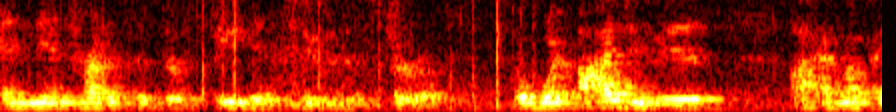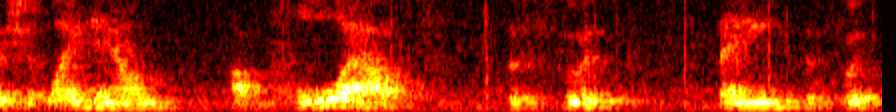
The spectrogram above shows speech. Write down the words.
and then try to put their feet into the stirrups. So what I do is, I have my patient lay down, I pull out the foot thing, the foot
